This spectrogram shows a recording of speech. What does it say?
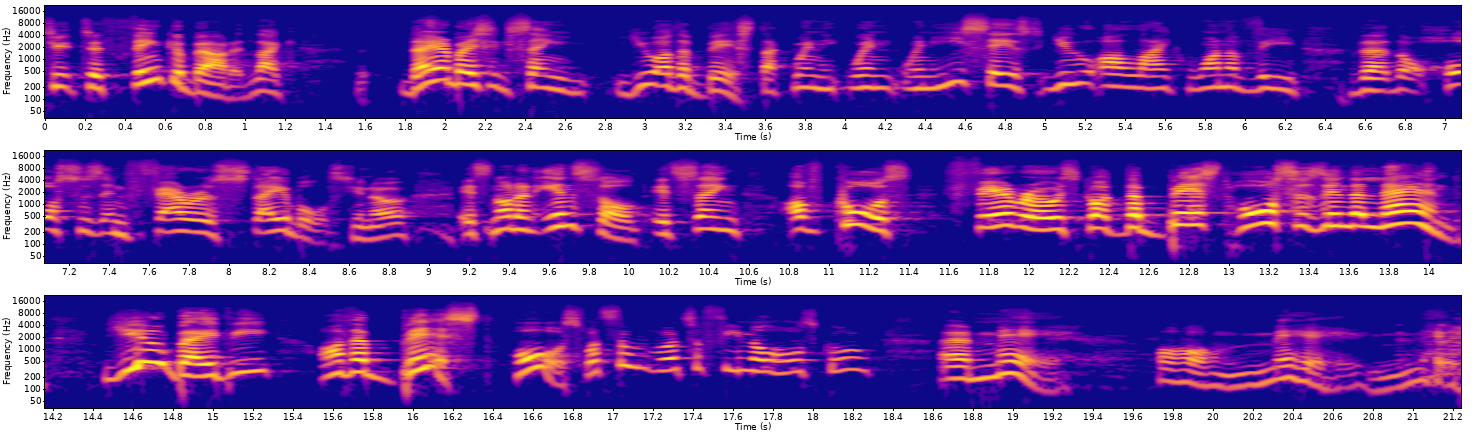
to, to think about it. Like, they are basically saying, You are the best. Like when, when, when he says, You are like one of the, the, the horses in Pharaoh's stables, you know, it's not an insult. It's saying, Of course, Pharaoh's got the best horses in the land. You, baby, are the best horse. What's, the, what's a female horse called? A mare. Oh, Mary, Mary.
